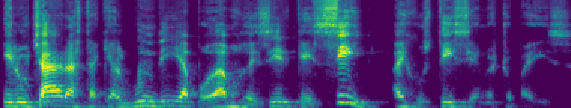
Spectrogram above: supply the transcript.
Y luchar hasta que algún día podamos decir que sí hay justicia en nuestro país.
